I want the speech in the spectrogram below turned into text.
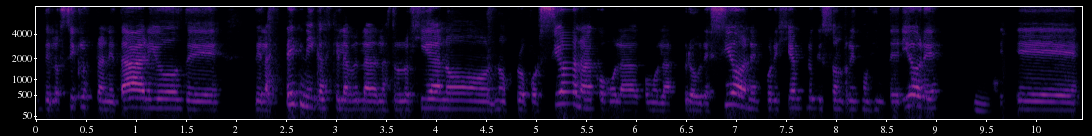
de los ciclos planetarios, de, de las técnicas que la, astrología no, nos proporciona, como, la, como las progresiones, por ejemplo, que son ritmos interiores. Mm. Eh,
